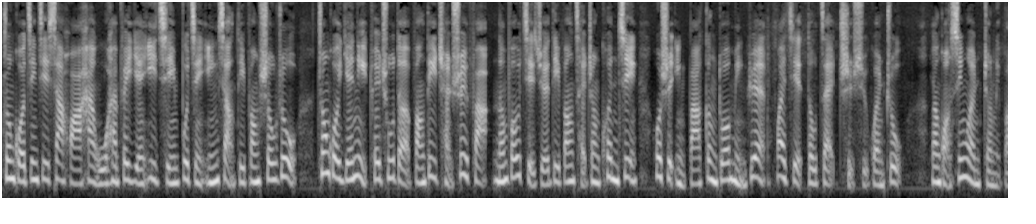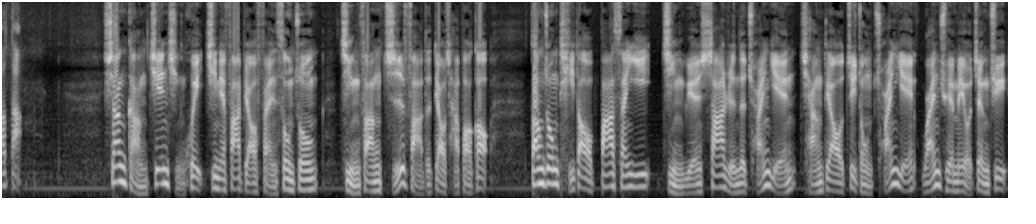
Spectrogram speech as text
中国经济下滑和武汉肺炎疫情不仅影响地方收入，中国严拟推出的房地产税法能否解决地方财政困境，或是引发更多民怨，外界都在持续关注。央广新闻整理报道。香港监警会今年发表反送中警方执法的调查报告，当中提到八三一警员杀人的传言，强调这种传言完全没有证据，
